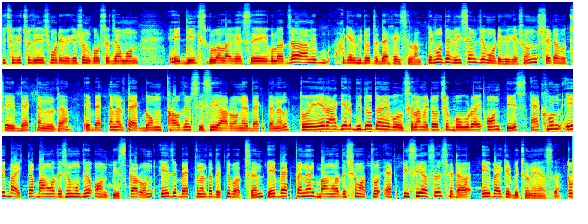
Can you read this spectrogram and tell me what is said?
কিছু কিছু জিনিস মডিফিকেশন করছে, যেমন এই ডিস্কগুলো লাগাইছে, এগুলা যা আমি আগের ভিডিওতে দেখাইছিলাম। এর মধ্যে রিসেন্ট যে মডিফিকেশন সেটা হচ্ছে এই ব্যাক প্যানেলটা এই ব্যাক প্যানেলটা একদম থাউজেন্ড সিসি আর অনের ব্যাক প্যানেল তো এর আগের ভিডিওতে আমি বলছিলাম, এটা হচ্ছে বগুড়ায় অন পিস এখন এই বাইকটা বাংলাদেশের মধ্যে অন পিস কারণ এই যে ব্যাক প্যানেলটা দেখতে পাচ্ছেন, এই ব্যাক প্যানেল বাংলাদেশে মাত্র এক পিসি আছে, সেটা এই বাইকের পিছনে আছে। তো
